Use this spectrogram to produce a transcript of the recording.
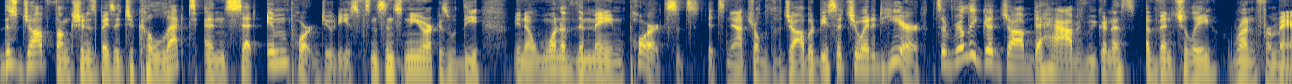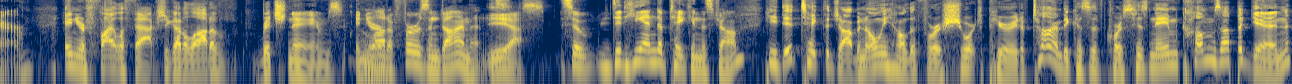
This job function is basically to collect and set import duties. And since New York is the you know one of the main ports, it's it's natural that the job would be situated here. It's a really good job to have if you're going to eventually run for mayor. In your file of facts, you got a lot of rich names. In A your lot of furs and diamonds. yes. So did he end up taking this job? He did take the job and only held it for a short period of time because, of course, his name comes up again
